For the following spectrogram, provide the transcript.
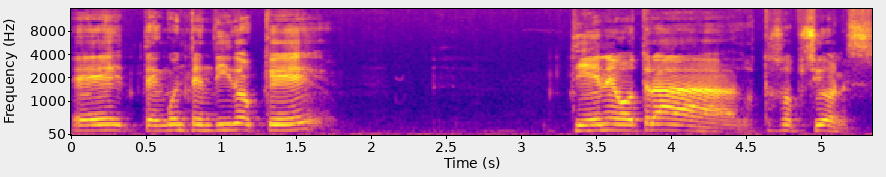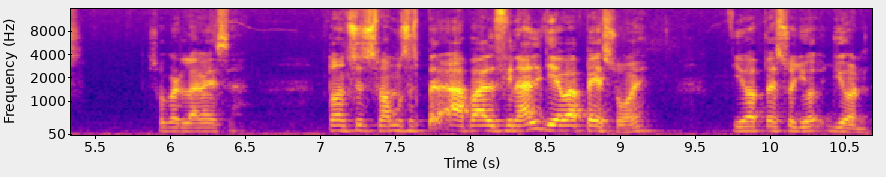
eh, tengo entendido que tiene otra- otras opciones sobre la mesa. Entonces vamos a esperar. Ah, Al final lleva peso, ¿eh? Lleva peso yo- John.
